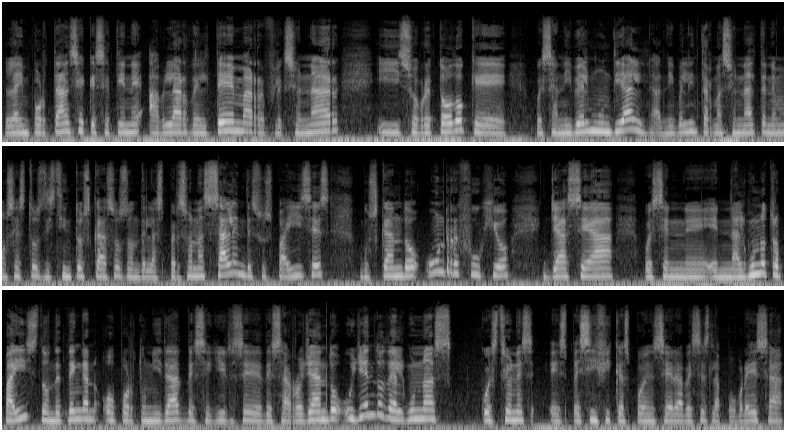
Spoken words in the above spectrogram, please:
la importancia que se tiene hablar del tema, reflexionar y sobre todo que pues a nivel mundial, a nivel internacional tenemos estos distintos casos donde las personas salen de sus países buscando un refugio, ya sea pues en, eh, en algún otro país donde tengan oportunidad de seguirse desarrollando huyendo de algunas cuestiones específicas pueden ser a veces la pobreza,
